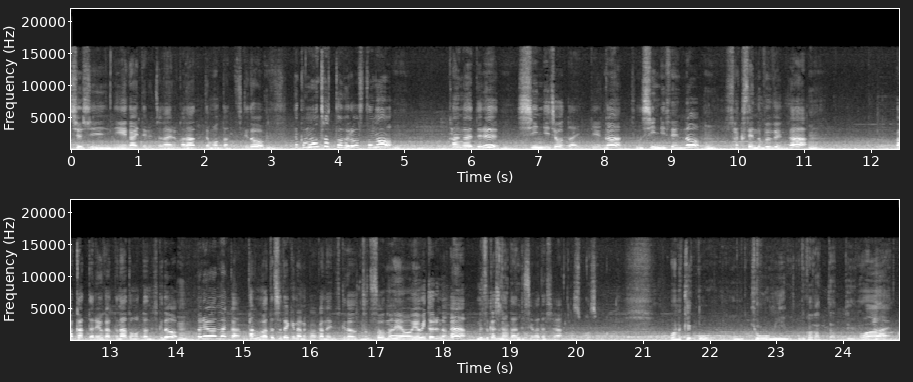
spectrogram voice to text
中心に描いてるんじゃないのかなって思ったんですけど、なんかもうちょっとフロストのうん。考えてるうん。心理状態っていうか、その心理戦のうん。作戦の部分がうん分かったらよかったなと思ったんですけど、うん。それはなんか多分私だけなのか分かんないんですけど、ちょっとその辺を読み取るのが難しかったんですよな私は。そっかそっか。僕はね結構うん興味深かったっていうのは、は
